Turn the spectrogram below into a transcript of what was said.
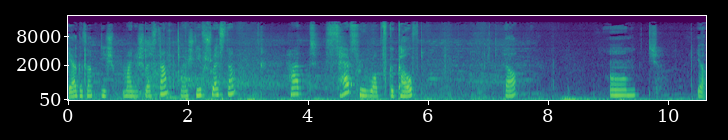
eher gesagt, die, meine Schwester, meine Stiefschwester, hat Safri-Wopf gekauft. Ja. Und ja.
